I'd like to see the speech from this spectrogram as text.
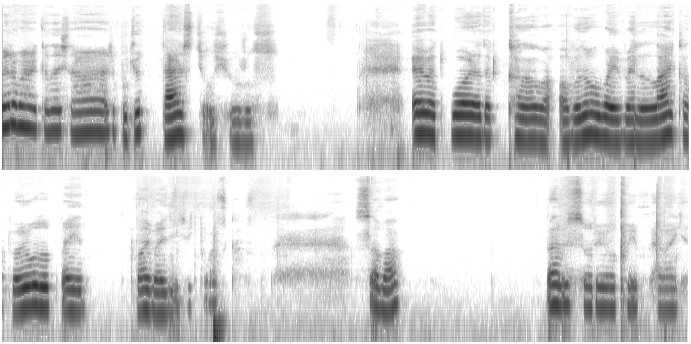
Merhaba arkadaşlar. Bugün ders çalışıyoruz. Evet bu arada kanalıma abone olmayı ve like atmayı unutmayın. Bay bay diyecektim az. Sabah ben bir soruyu okuyayım hemen gel.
